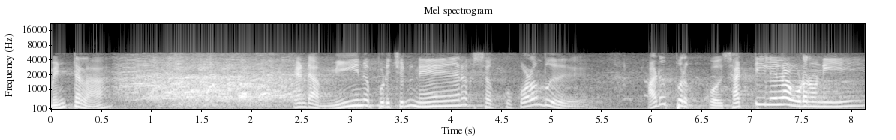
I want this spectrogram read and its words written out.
மென்டலா ஏண்டா மீனை பிடிச்சுன்னு நேராக ச- குழம்பு. அடுப்பில் கொ- சட்டியிலலாம் விடணும் நீ.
